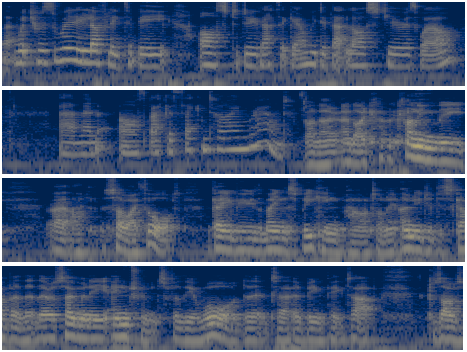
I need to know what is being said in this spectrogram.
That, which was really lovely to be asked to do that again. We did that last year as well, and then asked back a second time round. I know, and I cunningly, uh, so I thought, gave you the main speaking part on it, only to discover that there were so many entrants for the award that uh, had been picked up. Because I was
